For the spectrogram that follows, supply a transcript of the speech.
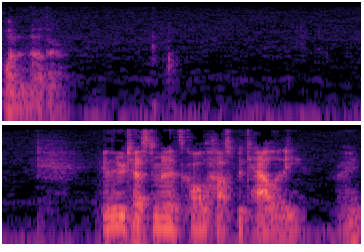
one another. In the New Testament, it's called hospitality, right?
